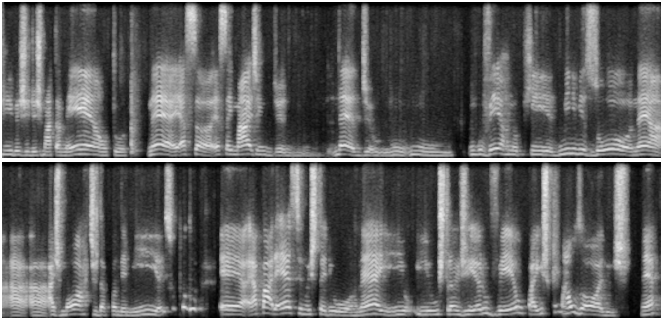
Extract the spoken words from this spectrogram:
níveis de desmatamento, né? essa, essa imagem de, né, de um, um, um governo que minimizou né, a, a, as mortes da pandemia, isso tudo é, aparece no exterior, né? E, e, o estrangeiro vê o país com maus olhos. Né?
